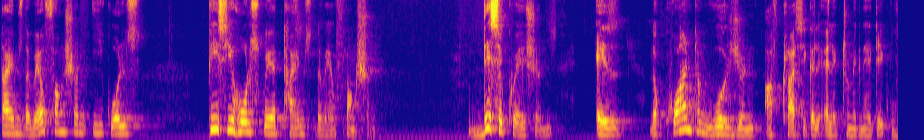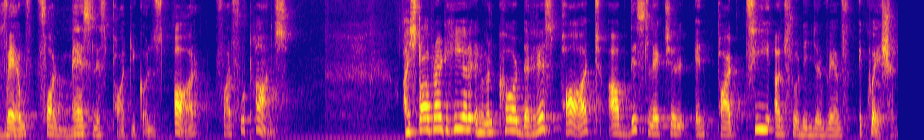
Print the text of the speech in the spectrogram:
times the wave function equals pc whole square times the wave function. This equation is the quantum version of classical electromagnetic wave for massless particles or for photons. I stop right here and will cover the rest part of this lecture in part 3 on Schrodinger wave equation.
